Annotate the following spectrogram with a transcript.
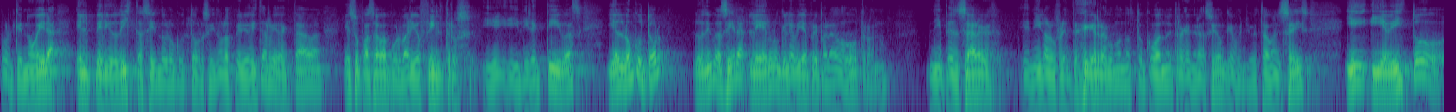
porque no era el periodista siendo locutor, sino los periodistas redactaban, eso pasaba por varios filtros y, directivas, y el locutor lo único que hacía era leer lo que le había preparado otro, ¿no? ni pensar en ir a los frentes de guerra como nos tocó a nuestra generación, que yo estaba en seis, y, he visto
